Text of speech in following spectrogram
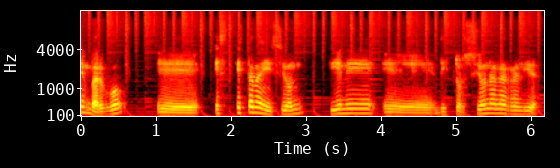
embargo, es, esta medición tiene, distorsiona la realidad.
